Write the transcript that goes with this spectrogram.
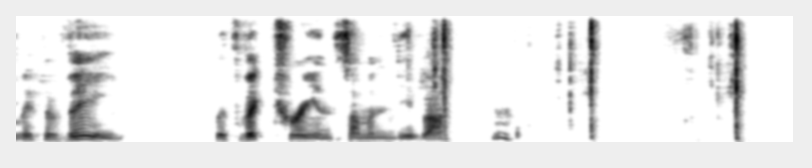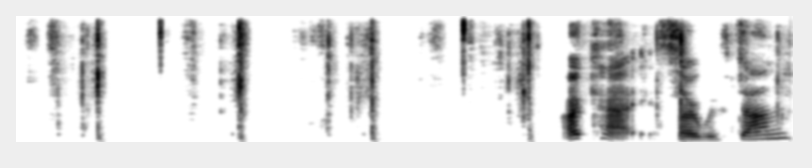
Letter V with victory in some endeavour. Hmm. Okay, so we've done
